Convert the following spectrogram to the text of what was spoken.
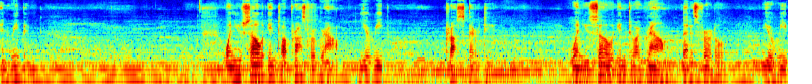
and reaping. When you sow into a prosperous ground, you reap prosperity. When you sow into a ground that is fertile, you reap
